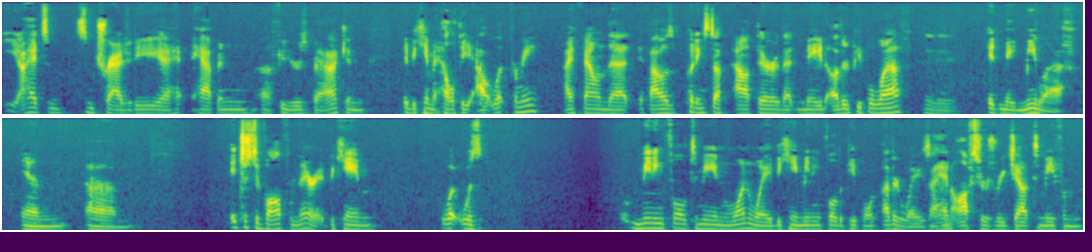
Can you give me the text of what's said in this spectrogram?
yeah, i had some some tragedy ha- happen a few years back and it became a healthy outlet for me. I found that if i was putting stuff out there that made other people laugh it made me laugh. And um, it just evolved from there. It became what was meaningful to me in one way became meaningful to people in other ways. I had officers reach out to me from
